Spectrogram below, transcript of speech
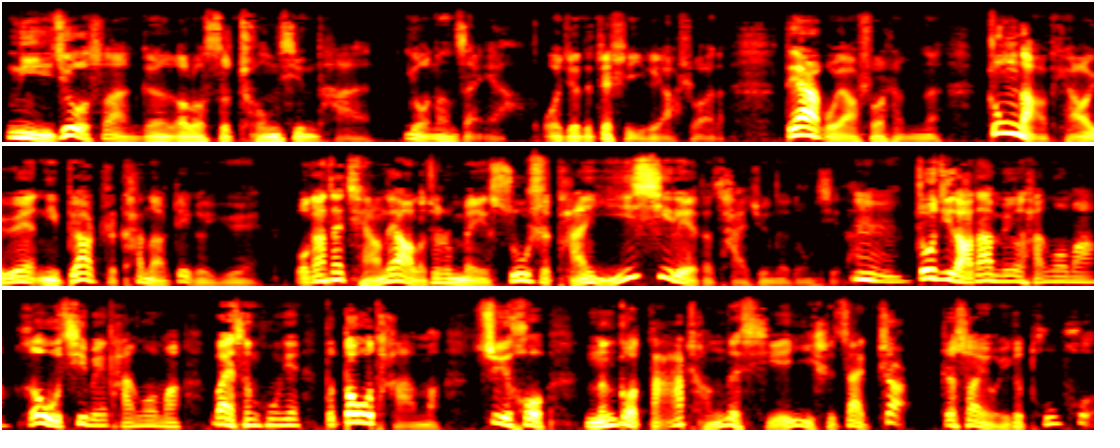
你就算跟俄罗斯重新谈，又能怎样？我觉得这是一个要说的。第二个我要说什么呢？中导条约，你不要只看到这个约。我刚才强调了，就是美苏是谈一系列的裁军的东西的。嗯，洲际导弹没有谈过吗？核武器没谈过吗？外层空间不都谈吗？最后能够达成的协议是在这儿，这算有一个突破，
